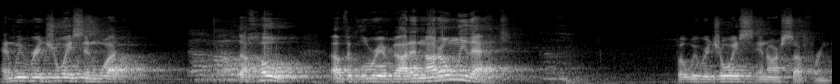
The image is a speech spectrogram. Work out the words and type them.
And we rejoice in what? The hope. the hope of the glory of God. And not only that, but we rejoice in our suffering,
